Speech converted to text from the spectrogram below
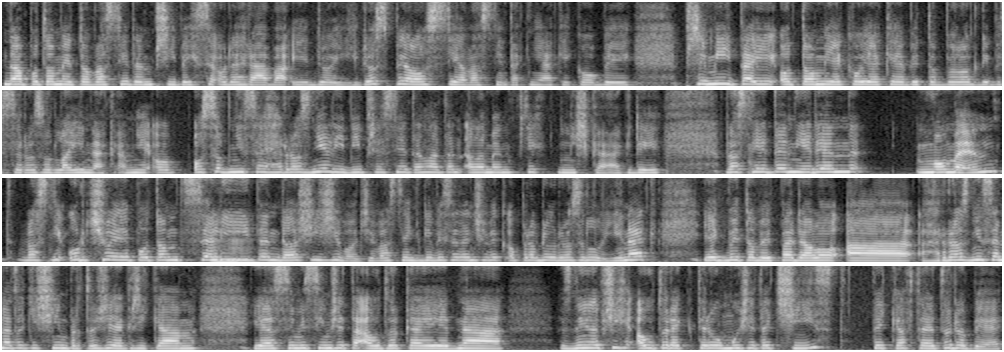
No a potom je to vlastně ten příběh se odehrává i do jejich dospělosti a vlastně tak nějak jako by přemítají o tom, jako jaké by to bylo, kdyby se rozhodla jinak. A mně osobně se hrozně líbí přesně tenhle ten element v těch knížkách, kdy vlastně ten jeden moment vlastně určuje potom celý mm-hmm. ten další život, že vlastně kdyby se ten člověk opravdu rozhodl jinak, jak by to vypadalo a hrozně se na to těším, protože jak říkám, já si myslím, že ta autorka je jedna z nejlepších autorek, kterou můžete číst teďka v této době.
